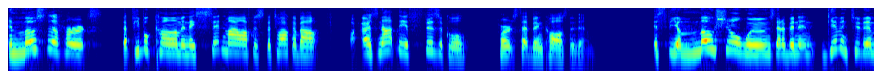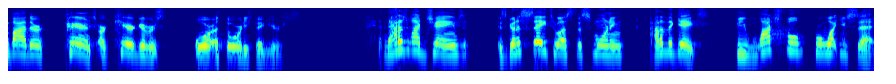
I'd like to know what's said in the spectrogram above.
and most of the hurts that people come and they sit in my office to talk about, uh, it's not the physical hurts that have been caused to them. It's the emotional wounds that have been given to them by their parents or caregivers or authority figures. And that is why James is going to say to us this morning out of the gates be watchful for what you say,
